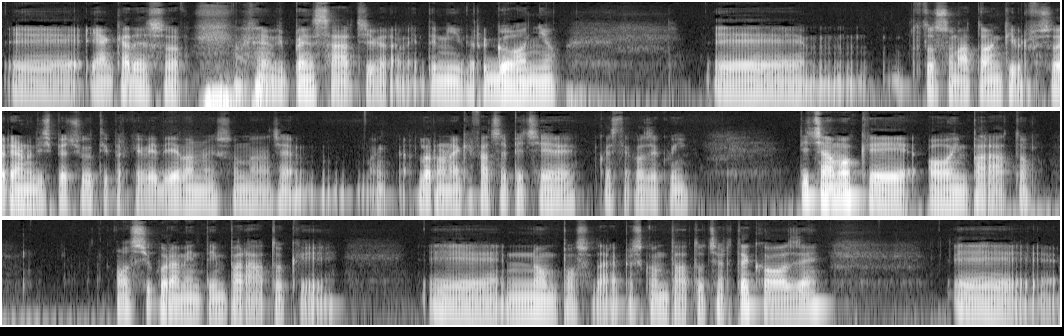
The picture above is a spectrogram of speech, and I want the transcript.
e, e anche adesso ripensarci veramente mi vergogno. E, tutto sommato anche i professori erano dispiaciuti perché vedevano, insomma, cioè, loro non è che faccia piacere queste cose qui. Diciamo che ho imparato, ho sicuramente imparato che eh, non posso dare per scontato certe cose e,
